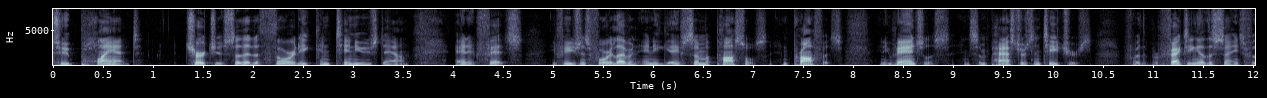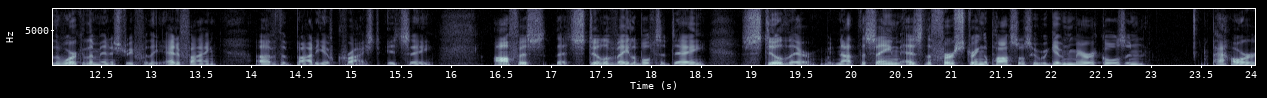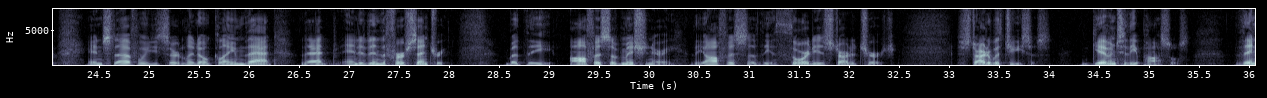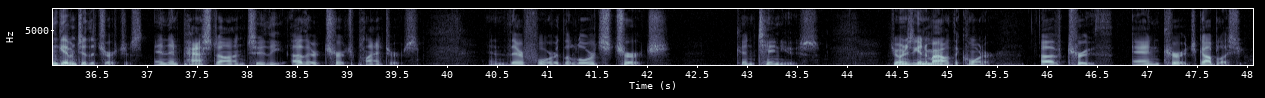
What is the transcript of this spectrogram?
to plant churches so that authority continues down. And it fits. Ephesians 4:11 and he gave some apostles and prophets and evangelists and some pastors and teachers for the perfecting of the saints for the work of the ministry for the edifying of the body of Christ. It's a office that's still available today, still there, not the same as the first string apostles who were given miracles and power and stuff. We certainly don't claim that. That ended in the first century. But the office of missionary, the office of the authority to start a church, started with Jesus, given to the apostles, then given to the churches, and then passed on to the other church planters. And therefore, the Lord's church continues. Join us again tomorrow at the corner of truth and courage. God bless you.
